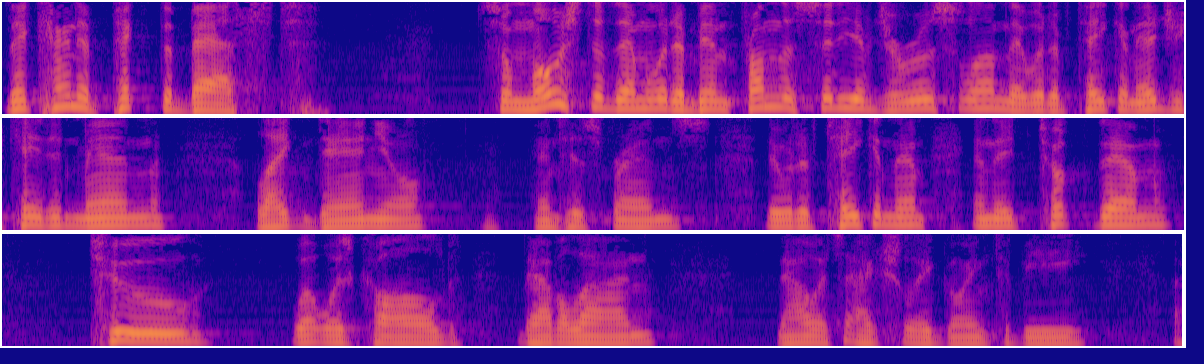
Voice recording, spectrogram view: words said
They kind of picked the best. So most of them would have been from the city of Jerusalem. They would have taken educated men like Daniel and his friends. They would have taken them and they took them to what was called Babylon. Now it's actually going to be uh,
